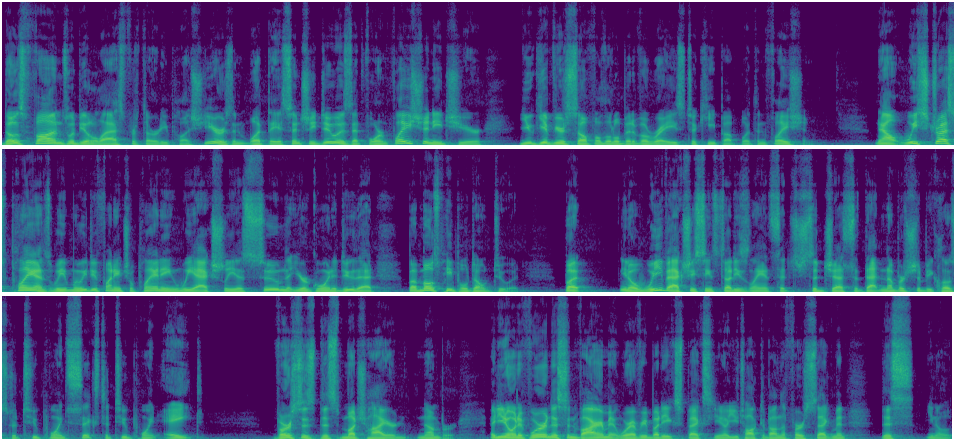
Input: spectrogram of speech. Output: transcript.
Those funds would be able to last for 30 plus years. And what they essentially do is that for inflation each year, you give yourself a little bit of a raise to keep up with inflation. Now, we stress plans. We, when we do financial planning, we actually assume that you're going to do that, but most people don't do it. But you know, we've actually seen studies, Lance, that suggest that that number should be closer to 2.6 to 2.8 versus this much higher number. And you know, and if we're in this environment where everybody expects, you know, you talked about in the first segment, this, you know,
